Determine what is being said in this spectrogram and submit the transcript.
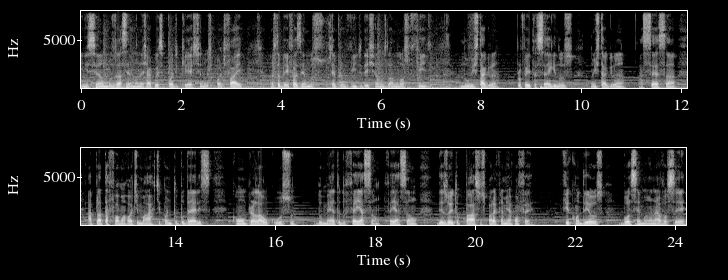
Iniciamos a semana já com esse podcast no Spotify. Nós também fazemos sempre um vídeo, deixamos lá no nosso feed no Instagram. Aproveita, segue-nos no Instagram, acessa a plataforma Hotmart quando tu puderes, compra lá o curso do método Fé e Ação. Fé e Ação, 18 passos para caminhar com fé. Fique com Deus, boa semana a você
